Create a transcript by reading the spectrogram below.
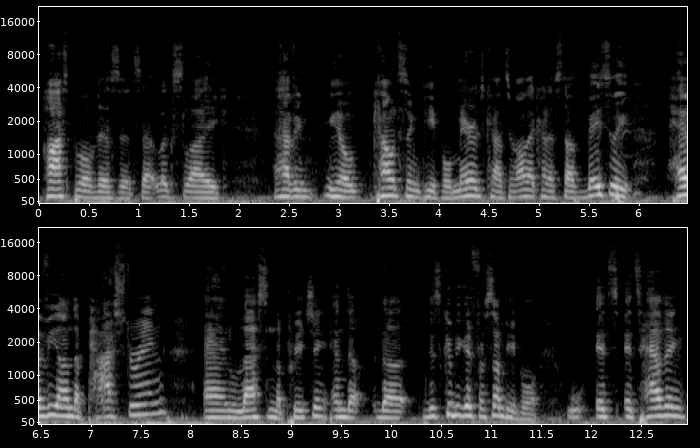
hospital visits. That looks like having you know counseling people, marriage counseling, all that kind of stuff. Basically, heavy on the pastoring and less in the preaching. And the the this could be good for some people. It's it's having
